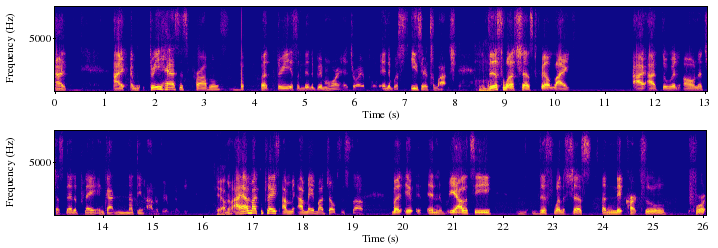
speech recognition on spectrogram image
i i three has its problems but but three is a little bit more enjoyable and it was easier to watch mm-hmm. this one just felt like I I threw it on and just let it play and got nothing out of it. Yeah. You know, I had my complaints. I I made my jokes and stuff, but it, it- in reality, this one is just a Nick cartoon for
